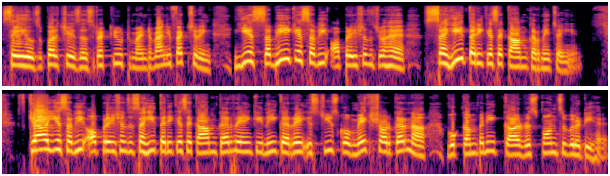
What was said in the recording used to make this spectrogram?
सेल्स परचेजेस रिक्रूटमेंट मैन्युफैक्चरिंग ये सभी के सभी ऑपरेशंस जो हैं सही तरीके से काम करने चाहिए। क्या ये सभी ऑपरेशन सही तरीके से काम कर रहे हैं कि नहीं कर रहे हैं? इस चीज़ को मेक श्योर sure करना वो कंपनी का रिस्पॉन्सिबिलिटी है।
